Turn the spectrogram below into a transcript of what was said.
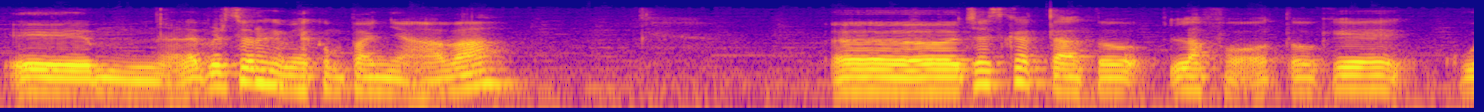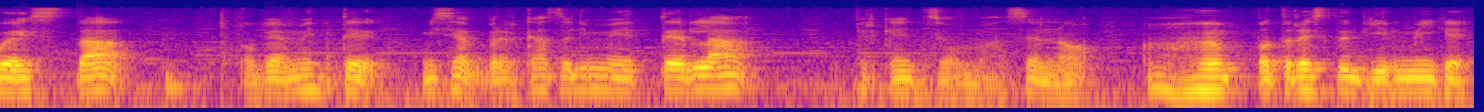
E mm, la persona che mi accompagnava eh, ci ha scattato la foto che è questa, ovviamente mi sembra il caso di metterla perché insomma se no potreste dirmi che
